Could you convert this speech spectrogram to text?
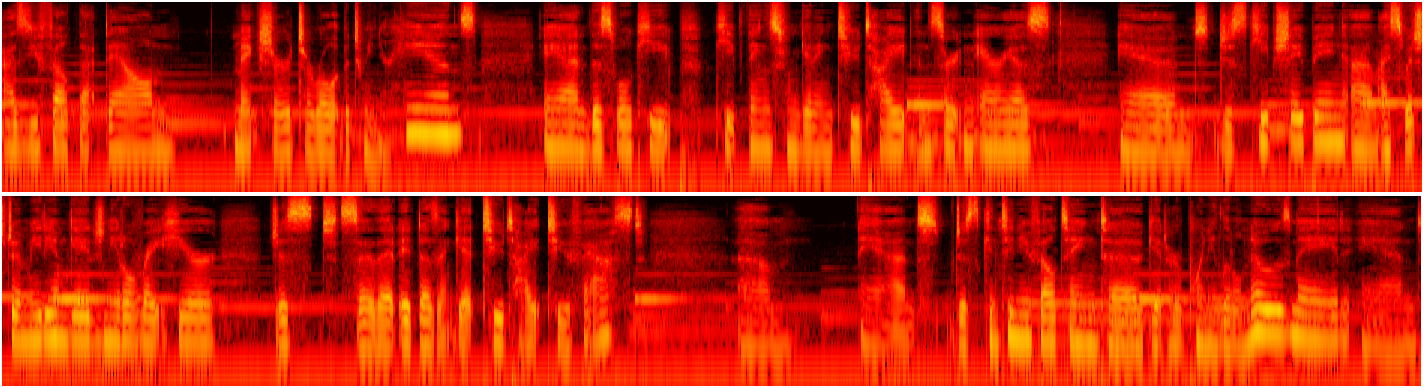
as you felt that down, make sure to roll it between your hands, and this will keep keep things from getting too tight in certain areas. And just keep shaping. Um, I switched to a medium gauge needle right here just so that it doesn't get too tight too fast. Um, and just continue felting to get her pointy little nose made. And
